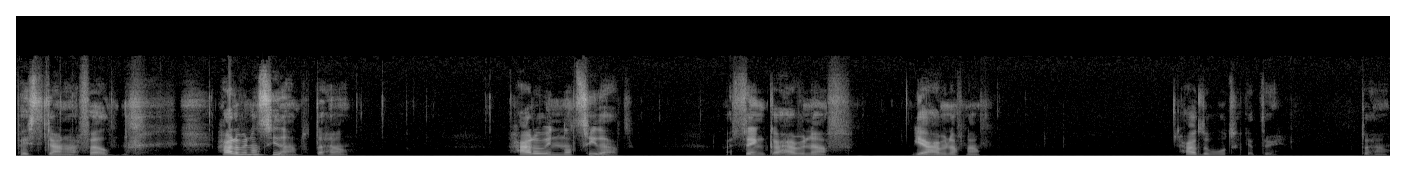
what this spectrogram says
placed it down and I fell. How do we not see that? What the hell? How do we not see that? I think I have enough. Yeah, I have enough now. How did the water get through? What the hell?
